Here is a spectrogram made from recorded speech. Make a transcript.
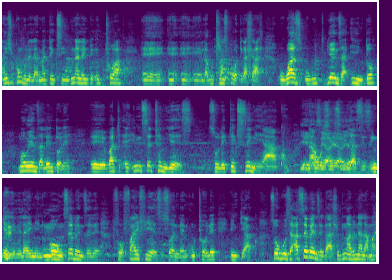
Angisho ukhumbule la ematekisini kunalento ekuthiwa eh eh, eh, eh, la ku transport kahle kahle ukwazi ukuthi kuyenza into mawuyenza lento le eh but eh, in certain years so le taxi sengiyakho nawe yazi zingenele elayinini or ngisebenzele for 5 years so and then uthole into yakho. So kuze asebenze kahle kungabi nalama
